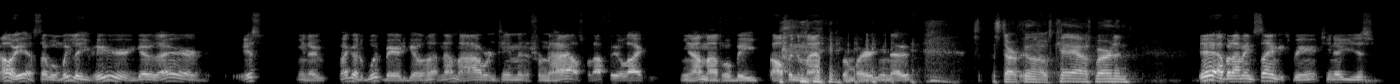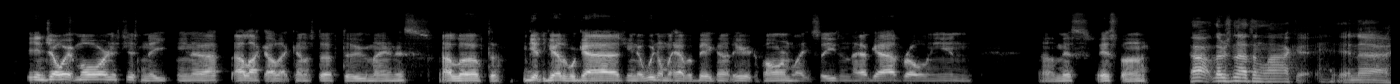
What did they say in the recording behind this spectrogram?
Oh yeah. So when we leave here and go there, it's you know, if I go to Woodbury to go hunting, I'm an hour and ten minutes from the house, but I feel like, you know, I might as well be off in the mountains somewhere, you know. Start feeling those calves burning. Yeah, but I mean same experience, you know, you just enjoy it more and it's just neat. You know, I, I like all that kind of stuff too, man. It's I love to get together with guys. You know, we normally have a big hunt here at the farm late season, have guys roll in. Um it's it's fun. Oh, there's nothing like it. And uh,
